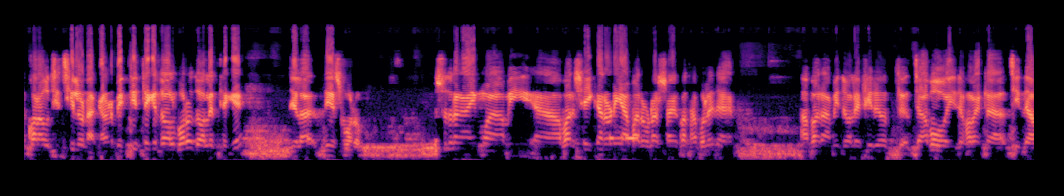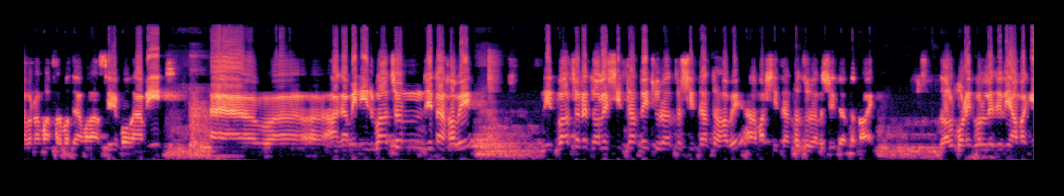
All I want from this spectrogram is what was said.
করা উচিত ছিল না। কারণ ব্যক্তির থেকে দল বড়, দলের থেকে জেলা দেশ বড়। সুতরাং আমি আবার সেই কারণেই আবার ওনার সঙ্গে কথা বলে যায় আবার আমি দলে ফিরত যাব এইরকম একটা চিন্তা ভাবনা মাথার মধ্যে আমার আছে এবং আমি আগামী নির্বাচন যেটা হবে, নির্বাচনে দলের সিদ্ধান্তই চূড়ান্ত সিদ্ধান্ত হবে, আমার সিদ্ধান্ত চূড়ান্ত সিদ্ধান্ত নয়। দল মনে করলে যদি আমাকে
